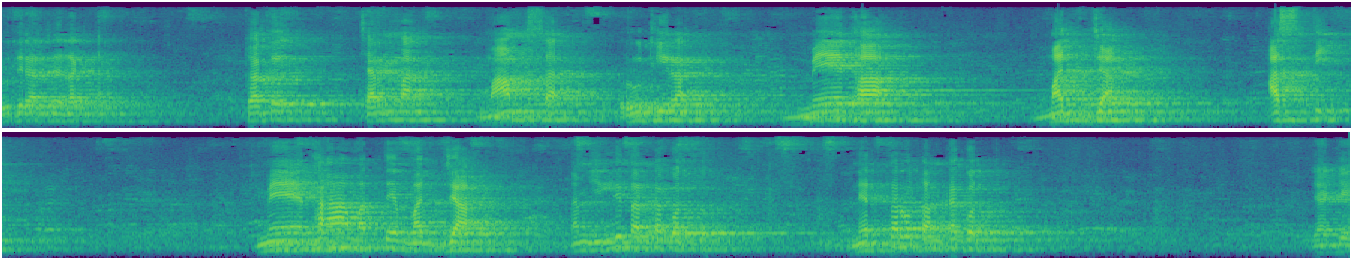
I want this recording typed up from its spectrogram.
ರುಧಿರ ಅಂದರೆ ರಕ್ತ. ತ್ವಕ್, ಚರ್ಮ, ಮಾಂಸ, ರುಧಿರ, ಮೇಧ, ಮಜ್ಜ, ಅಸ್ಥಿ. ಮೇಧ ಮತ್ತು ಮಜ್ಜ ನಮ್ಗೆ ಇಲ್ಲಿ ತನಕ ಗೊತ್ತು. ನೆತ್ತರು ತನಕ ಗೊತ್ತು. ಯಾಕೆ?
